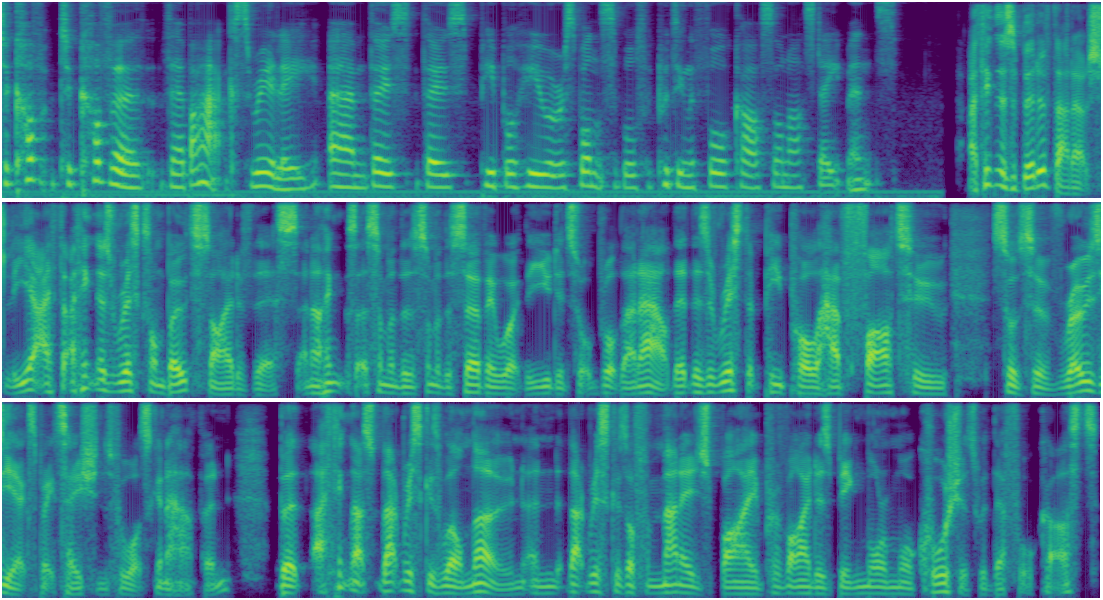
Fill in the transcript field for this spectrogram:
to cover to cover their backs really? Um, those those people who are responsible for putting the forecasts on our statements. I think there's a bit of that actually. Yeah, I, th- I, think there's risks on both sides of this, and I think some of the some of the survey work that you did sort of brought that out. That there's a risk that people have far too sort of rosy expectations for what's going to happen, but I think that's that risk is well known, and that risk is often managed by providers being more and more cautious with their forecasts,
